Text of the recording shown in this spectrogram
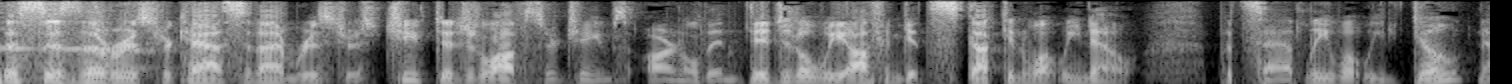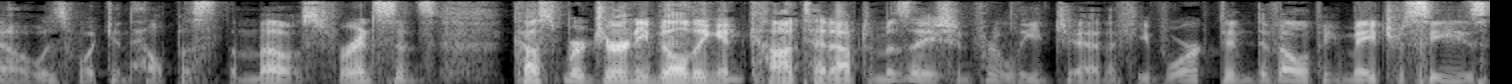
This is the Roostercast, and I'm Rooster's Chief Digital Officer, James Arnold. In digital, we often get stuck in what we know, but sadly, what we don't know is what can help us the most. For instance, customer journey building and content optimization for lead gen. If you've worked in developing matrices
